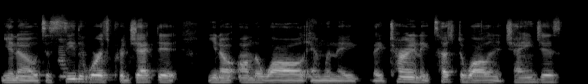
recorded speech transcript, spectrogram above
you know, to see the words projected, you know, on the wall. And when they they turn and they touch the wall and it changes,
